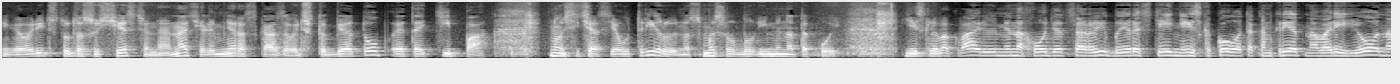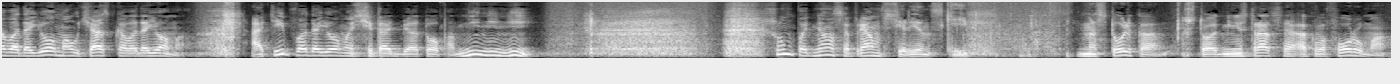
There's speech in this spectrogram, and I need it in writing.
и говорит что-то существенное, начали мне рассказывать, что биотоп – это типа, ну, сейчас я утрирую, но смысл был именно такой. Если в аквариуме находятся рыбы и растения из какого-то конкретного региона, водоема, участка водоема, а тип водоема считать биотопом. Ни-ни-ни. Шум поднялся прям вселенский. Настолько, что администрация Аквафорума,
